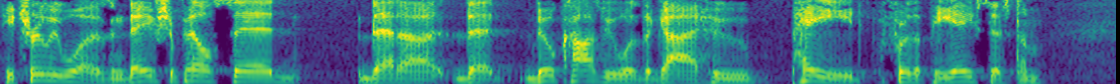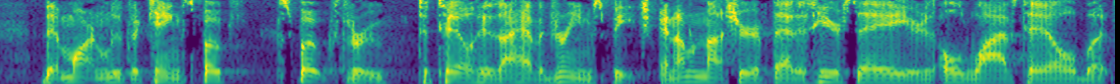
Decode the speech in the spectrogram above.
He truly was. And Dave Chappelle said that uh, that Bill Cosby was the guy who paid for the PA system that Martin Luther King spoke spoke through to tell his "I Have a Dream" speech. And I'm not sure if that is hearsay or just old wives' tale, but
